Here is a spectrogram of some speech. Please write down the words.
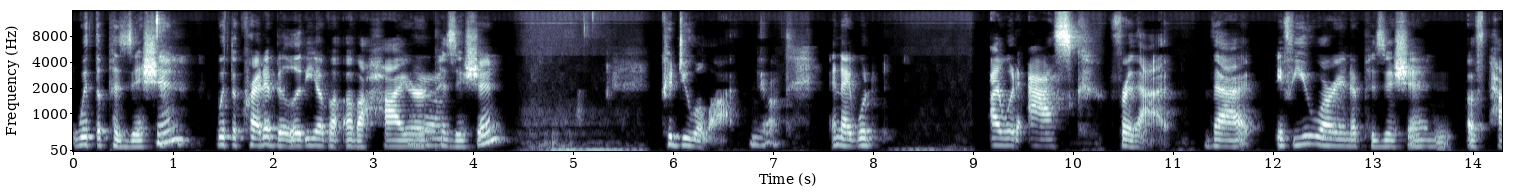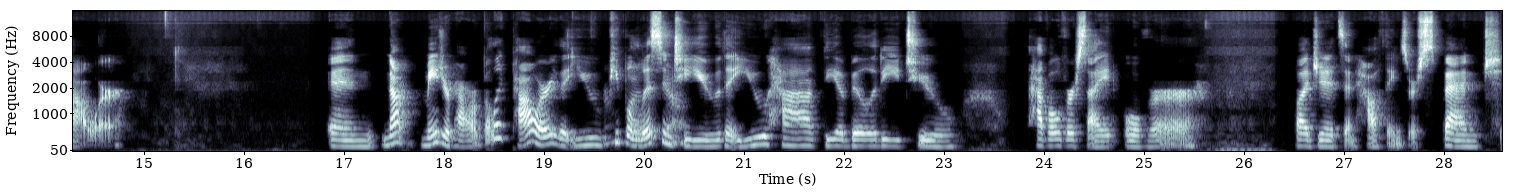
with the position, with the credibility of a, of a higher Yeah. position, could do a lot. Yeah. And I would, I would ask for that. That if you are in a position of power, and not major power, but like power that you people but, listen yeah. to you, that you have the ability to have oversight over budgets and how things are spent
